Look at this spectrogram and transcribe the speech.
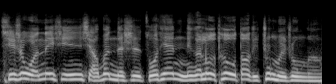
其实我内心想问的是，昨天你那个乐透到底中没中啊？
